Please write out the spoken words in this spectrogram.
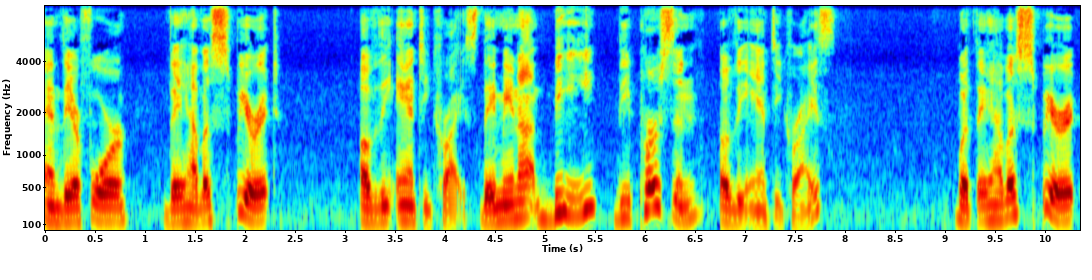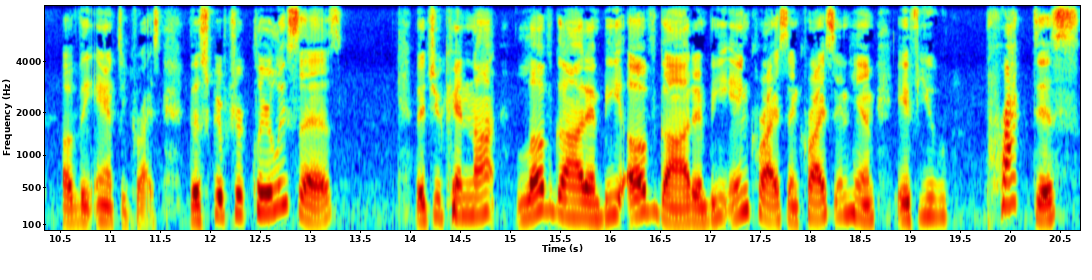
and therefore they have a spirit of the Antichrist. They may not be the person of the Antichrist, but they have a spirit of the Antichrist. The scripture clearly says that you cannot love God and be of God and be in Christ and Christ in Him if you practice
